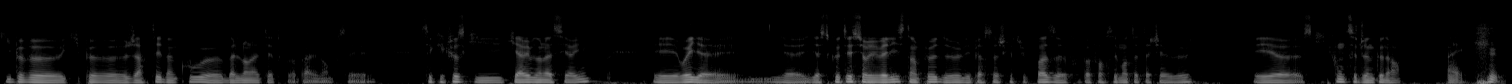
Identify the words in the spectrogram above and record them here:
qui peuvent, euh, qui peuvent jarter d'un coup euh, balle dans la tête, quoi, par exemple. C'est quelque chose qui, qui arrive dans la série. Et ouais, il y a, y y a ce côté survivaliste un peu de les personnages que tu croises, euh, faut pas forcément t'attacher à eux. Et euh, ce qui compte, c'est John Connor. Ouais.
